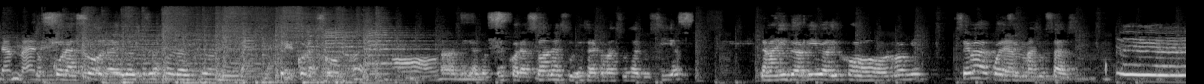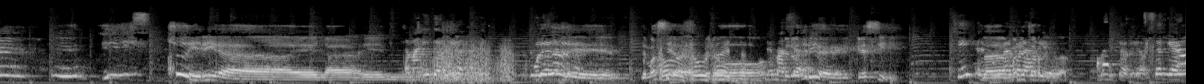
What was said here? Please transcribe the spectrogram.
La mano. los corazones. los tres corazones. Tres corazones. Ah, mira, los tres corazones, esa es la que más usa Lucía. La manito arriba, dijo Romy. Seba, ¿cuál es el más usas? Yo diría eh, la, el- La manito arriba también. Eh, demasiado, uso pero, esta. pero Demasiado. diría que, sí. Sí, el La manito arriba. arriba. Manito arriba. O sea que acá.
